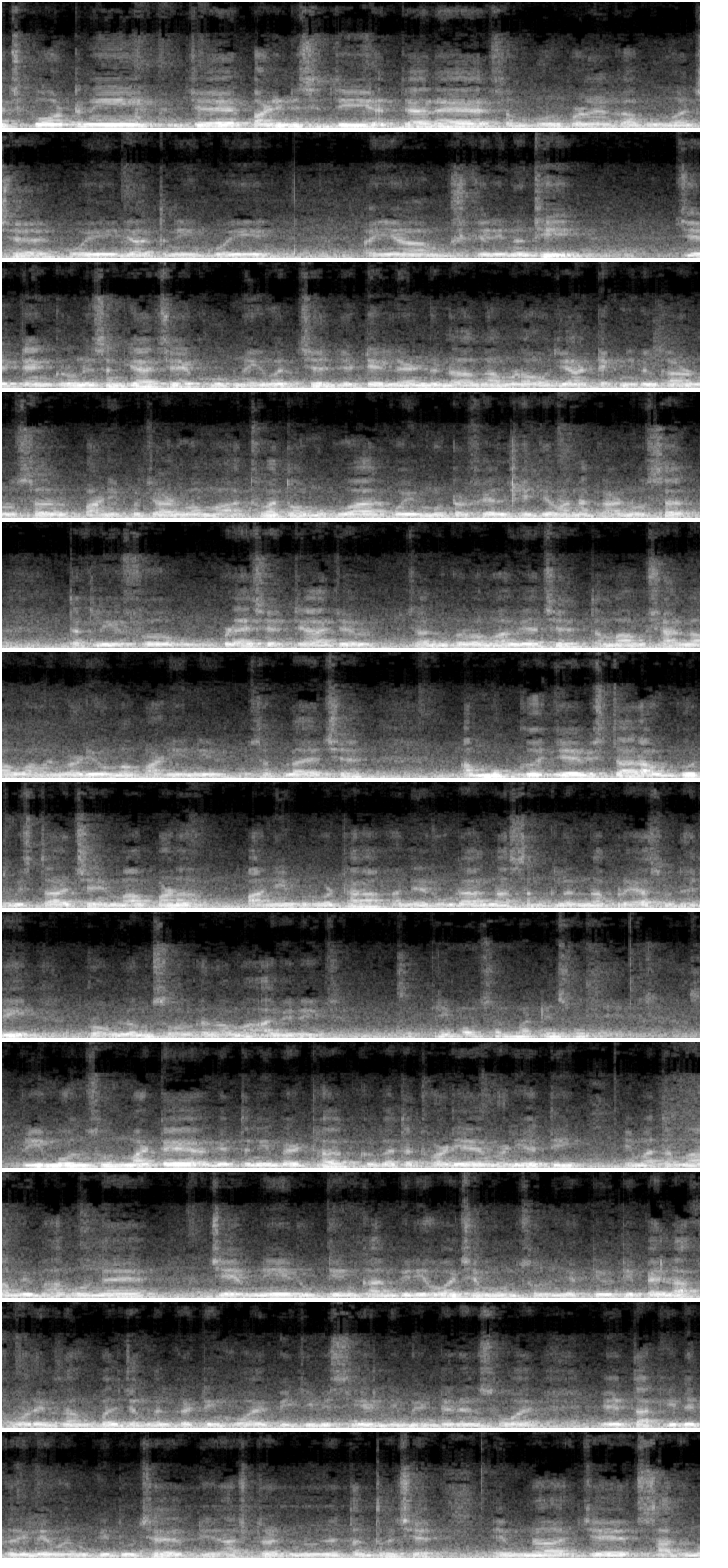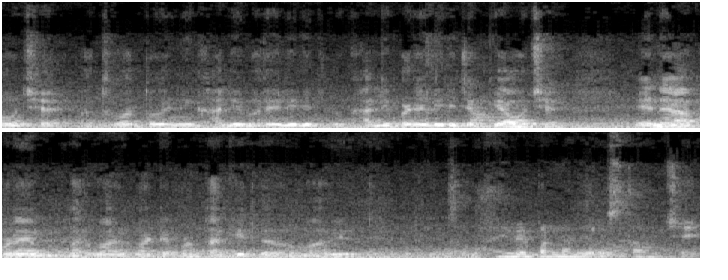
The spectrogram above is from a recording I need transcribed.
રાજકોટની જે પાણીની સ્થિતિ અત્યારે સંપૂર્ણપણે કાબૂમાં છે, કોઈ જાતની કોઈ અહીંયા મુશ્કેલી નથી. જે ટેન્કરોની સંખ્યા છે એ ખૂબ નહીવત છે. જે ટેલેન્ડના ગામડાઓ જ્યાં ટેકનિકલ કારણોસર પાણી પહોંચાડવામાં અથવા તો અમુક વાર કોઈ મોટર ફેલ થઈ જવાના કારણોસર તકલીફ ઉપડે છે, ત્યાં જ ચાલુ કરવામાં આવ્યા છે. તમામ શાળાઓ, આંગણવાડીઓમાં પાણીની સપ્લાય છે. અમુક જે વિસ્તાર આઉટગોટ વિસ્તાર છે એમાં પણ પાણી પુરવઠા અને રૂડાના સંકલનના પ્રયાસો ધરી પ્રોબ્લેમ સોલ્વ કરવામાં આવી રહી છે. પ્રી મોન્સૂન માટે શું પ્રી મોન્સૂન માટે અગત્યની બેઠક ગત અઠવાડિયે મળી હતી. એમાં તમામ વિભાગોને જે એમની રૂટીન કામગીરી હોય છે મોન્સૂન એક્ટિવિટી પહેલાં ફોર એક્ઝામ્પલ જંગલ કટિંગ હોય પીજીવીસીએલની મેન્ટેનન્સ હોય એ તાકીદે કરી લેવાનું કીધું છે. ડિઝાસ્ટરનું જે તંત્ર છે, એમના જે સાધનો છે અથવા તો એની ખાલી ભરેલી ખાલી પડેલી જે જગ્યાઓ છે, એને આપણે ભરવા માટે પણ તાકીદ કરવામાં આવી હતી. હાઈવે પરના જે રસ્તાઓ છે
